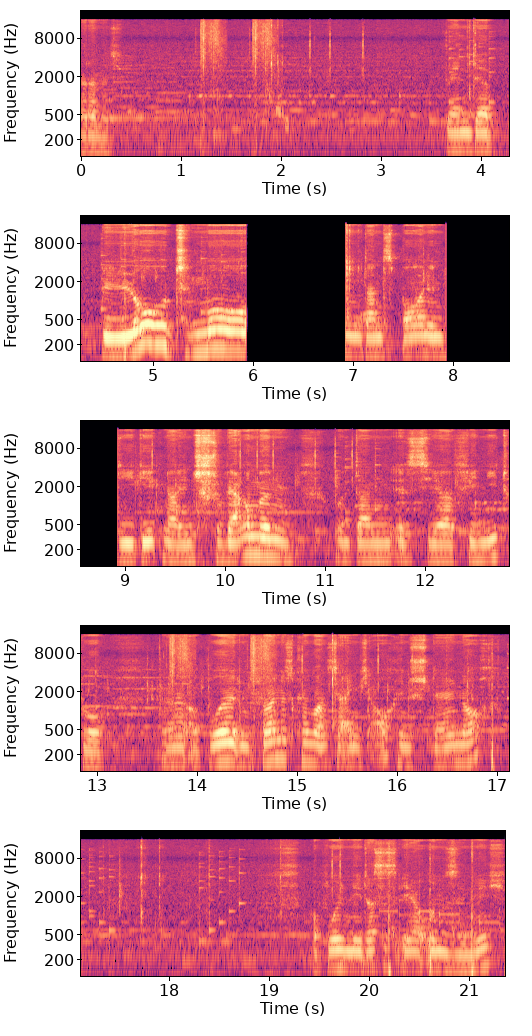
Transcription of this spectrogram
ja damit. Denn der Blutmond, dann spawnen die Gegner in Schwärmen und dann ist hier finito. Äh, obwohl ein Furnace können wir uns ja eigentlich auch hinstellen noch. Obwohl, nee, das ist eher unsinnig.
